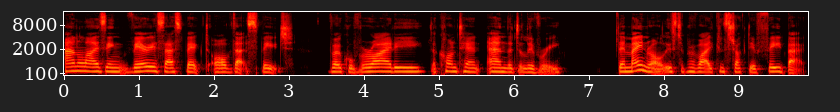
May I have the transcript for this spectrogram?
analyzing various aspects of that speech, vocal variety, the content, and the delivery. Their main role is to provide constructive feedback.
